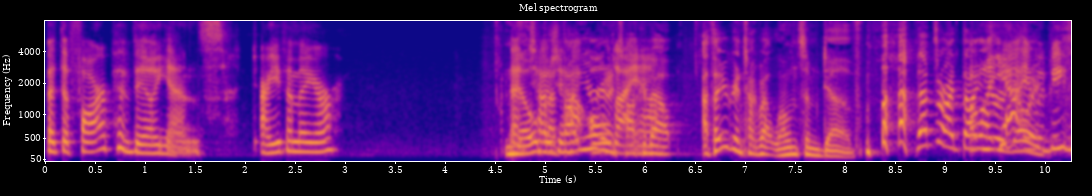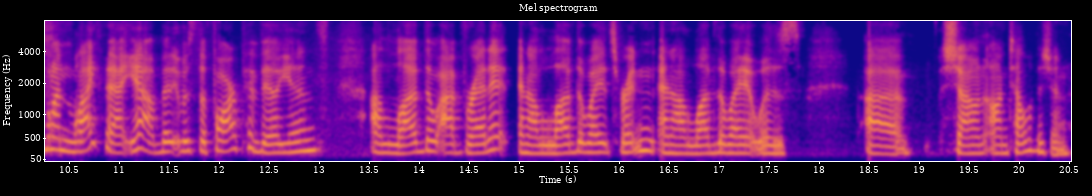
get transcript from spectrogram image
But the Far Pavilions. Are you familiar? That no, but I thought you were going to talk about. I thought you were going to talk about Lonesome Dove. That's where I thought oh, you were yeah, going. it would be one like that. Yeah, but it was the Far Pavilions. I love the. I've read it, and I love the way it's written, and I love the way it was uh, shown on television.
